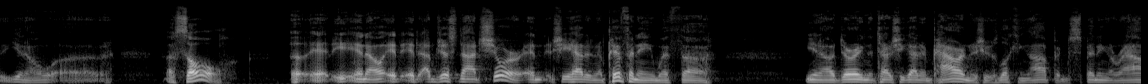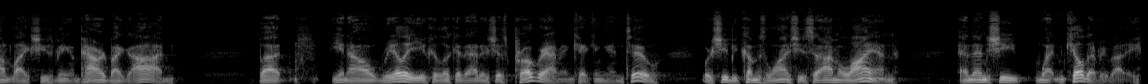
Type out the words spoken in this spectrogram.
you know uh, a soul. Uh, it, you know, it, it, I'm just not sure. And she had an epiphany with. Uh, you know, during the time she got empowered and she was looking up and spinning around like she was being empowered by God. But, you know, really you could look at that as just programming kicking in too, where she becomes a lion. She said, I'm a lion. And then she went and killed everybody.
